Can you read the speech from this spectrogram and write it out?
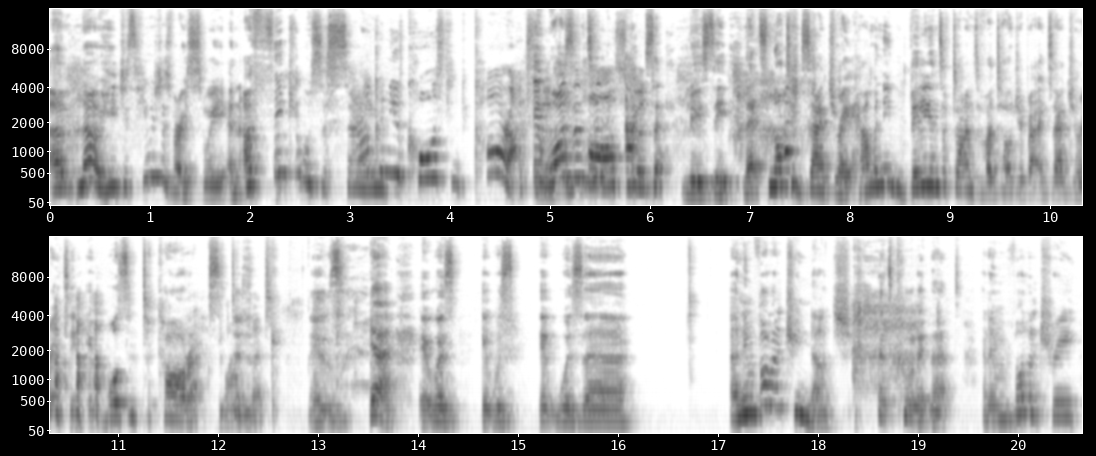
Um, no, he just he was just very sweet, and I think it was the same. How can you cause a car accident? It wasn't an your- accident. Lucy, let's not exaggerate. How many billions of times have I told you about exaggerating? It wasn't a car accident. Classic. It was yeah, it was it was it was a an involuntary nudge. Let's call it that. An involuntary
